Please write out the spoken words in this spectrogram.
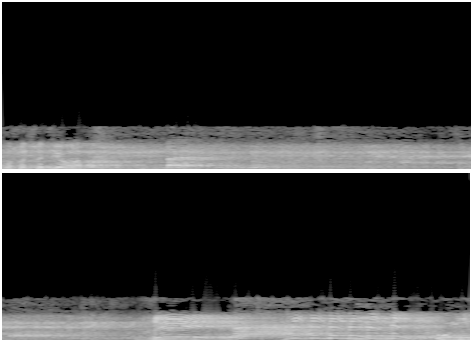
слушать судью. Так. Жить! Believe in me.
